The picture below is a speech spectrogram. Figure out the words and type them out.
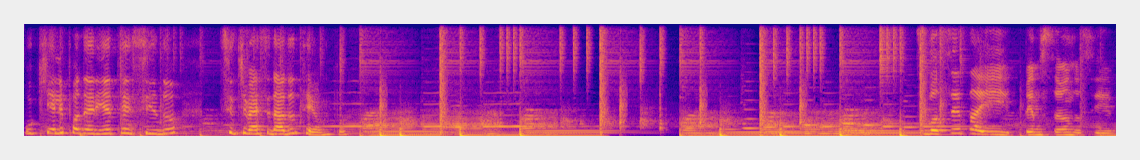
o que ele poderia ter sido se tivesse dado tempo. está aí pensando se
